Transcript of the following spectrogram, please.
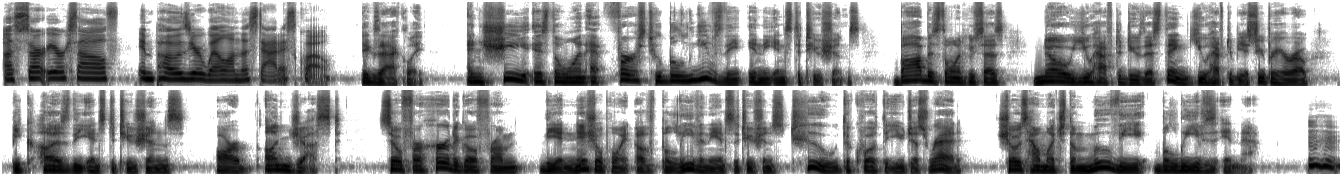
assert yourself, impose your will on the status quo. Exactly. And she is the one at first who believes the, in the institutions. Bob is the one who says, no, you have to do this thing. You have to be a superhero because the institutions are unjust. So for her to go from the initial point of believe in the institutions to the quote that you just read shows how much the movie believes in that. Mm-hmm.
